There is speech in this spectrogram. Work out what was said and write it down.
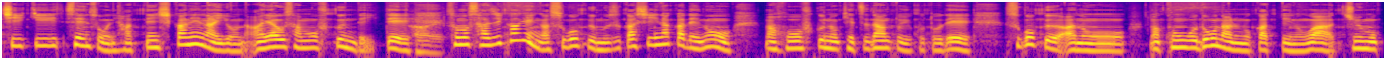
地域戦争に発展しかねないような危うさも含んでいて、はい、そのさじ加減がすごく難しい中での、まあ、報復の決断ということですごくあの、まあ、今後どうなるのかっていうのは注目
